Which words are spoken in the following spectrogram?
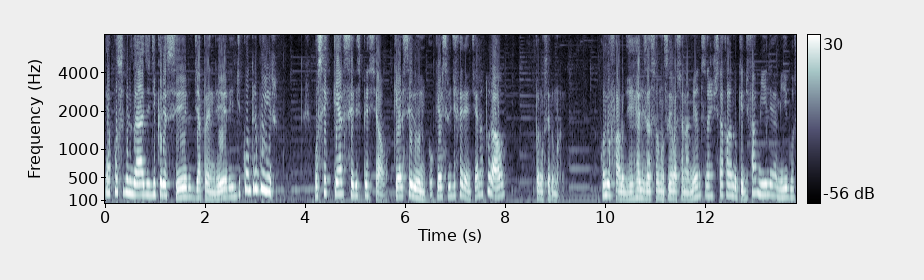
É a possibilidade de crescer, de aprender e de contribuir você quer ser especial, quer ser único, quer ser diferente. É natural para um ser humano. Quando eu falo de realização nos relacionamentos, a gente está falando o quê? De família, amigos,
